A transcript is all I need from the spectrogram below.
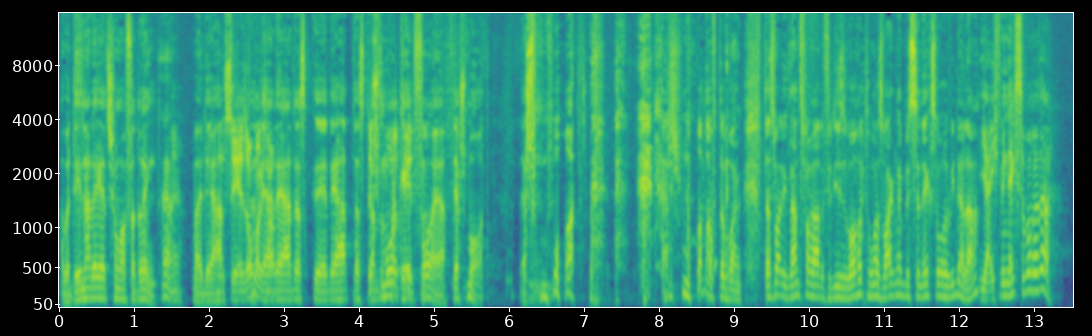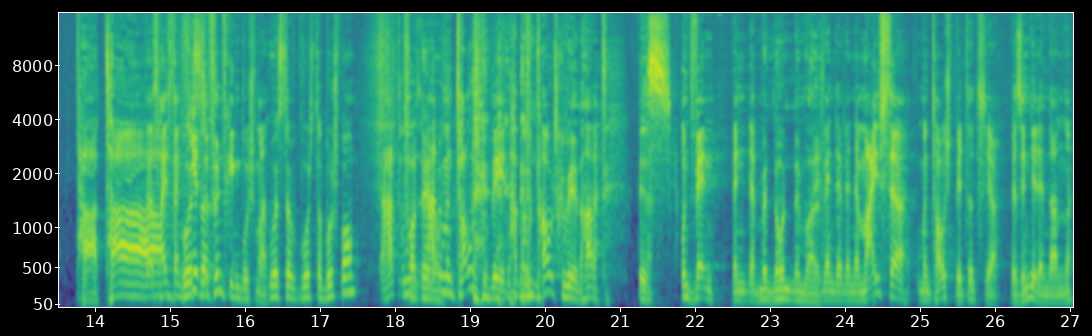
Aber den hat er jetzt schon mal verdrängt. Ja. Weil der hat, der, der, hat das, der, der hat das Der ganze schmort Paket jetzt, ne? vorher. Der schmort. Der schmort. der schmort auf der Bank. Das war die Glanzparade für diese Woche. Thomas Wagner, bist du nächste Woche wieder da? Ja, ich bin nächste Woche da. Tata. Das heißt dann Wo 4 ist der- zu 5 gegen Buschmann. Wo ist der, wo ist der Buschbaum? Er hat um, hat um einen Tausch gebeten. Hat um Tausch gewählt. Hat. Ist Und wenn, wenn, der, mit den Hunden im Wald. wenn, der, wenn der Meister um einen Tausch bittet, ja, wer sind die denn dann, ne?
